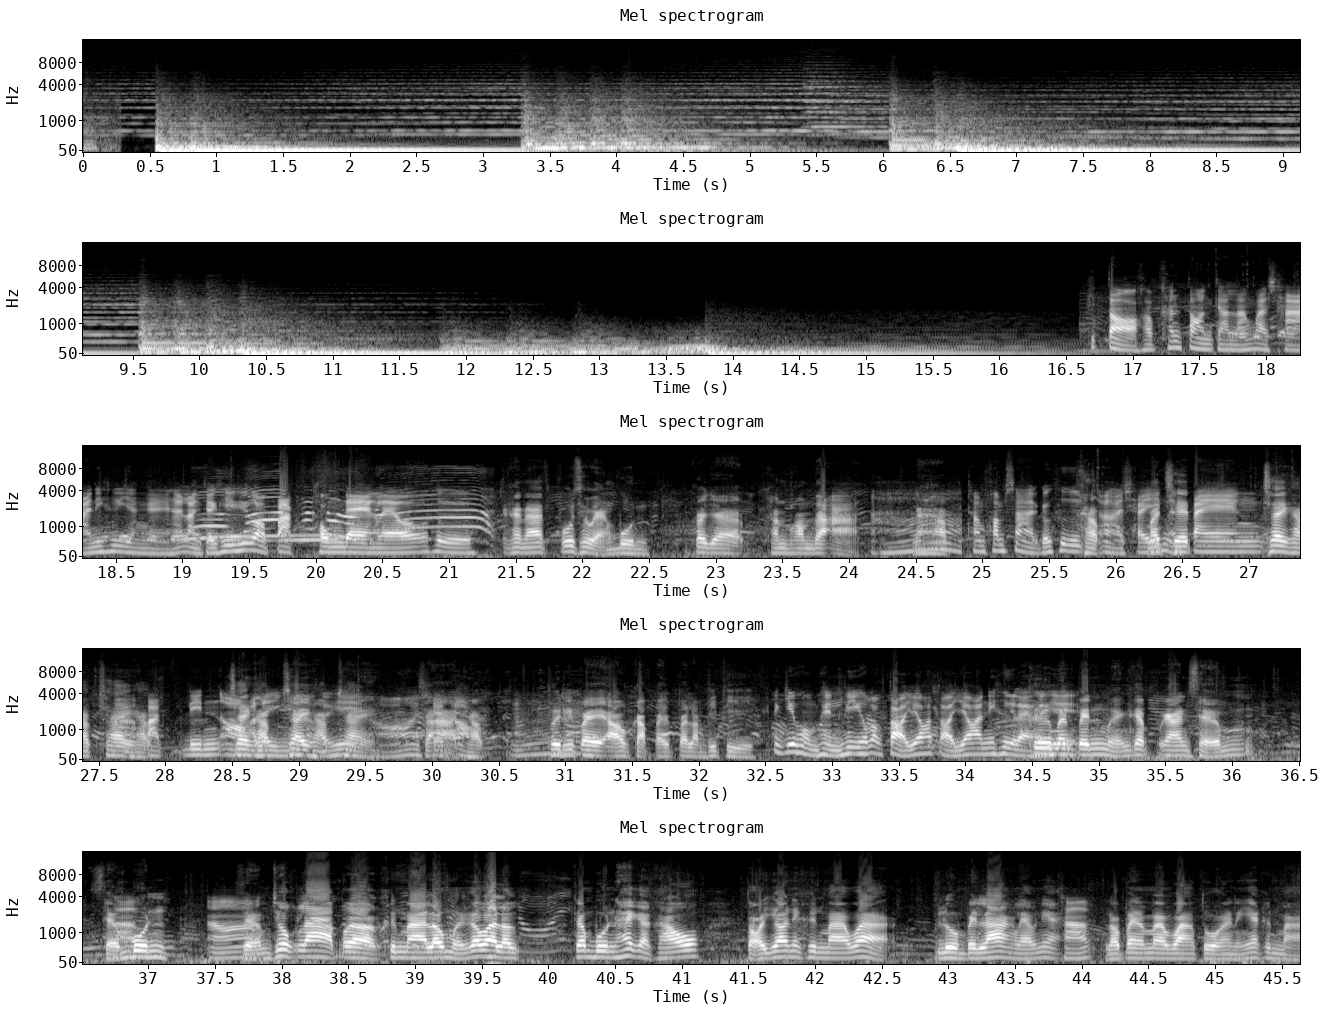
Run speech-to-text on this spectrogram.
ต่อครับขั้นตอนการล้างป่าช้านี่คือยังไงฮะหลังจากที่พี่บอกปักธงแดงแล้วก็คือคณะผู้แสวงบุญก็จะทำความสะอาดอ่านะครับ ทำความสะอาดก็คือครับอ่าใช้มาเหมืเช็อดนแปรงใช่ครับใช่ครับ ปัดดินออกใช่อะคไรรับอย่างเงี้ยใช่ครับเหอพี่ใช่อ๋อสะเช็ดอาดออกครับ มเพื่อที่ไปเอากลับไปประลำพิธี เมื่อกี้ผมเห็นพี่เขาบอกต่อยอดต่อยอดนี่คืออะไรคือรับมันพี่เป็นเหมือนกับการเสริมเสริมครับบุญ อ๋อ เสริมโชคลาภก็ขึ้นมาเราเหมือนกับว่าเราทำบุญให้กับเขาต่อยอดนี่ขึ้นมาว่ารวมเป็นร่างแล้วเนี่ย ครับ เราไปมาวางตัวกันอย่างเงี้ยขึ้นมา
